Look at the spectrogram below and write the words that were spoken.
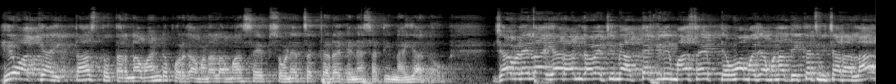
हे वाक्य ऐकताच तो तरणावांड पोरगा म्हणाला मासाहेब सोन्याचं कडं घेण्यासाठी नाही आलो. ज्या वेळेला या रानगाव्याची मी हत्या केली मासाहेब तेव्हा माझ्या मनात एकच विचार आला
